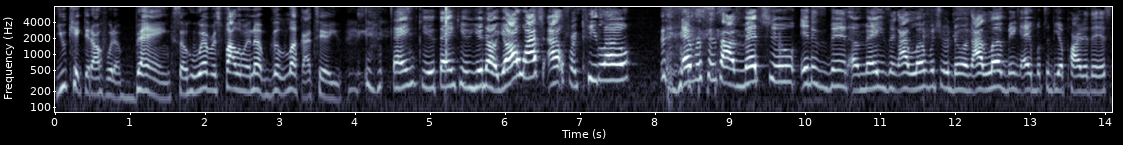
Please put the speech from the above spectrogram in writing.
you kicked it off with a bang. So whoever's following up, good luck, I tell you. thank you, thank you. You know, y'all watch out for Kilo. Ever since I met you, it has been amazing. I love what you're doing. I love being able to be a part of this.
